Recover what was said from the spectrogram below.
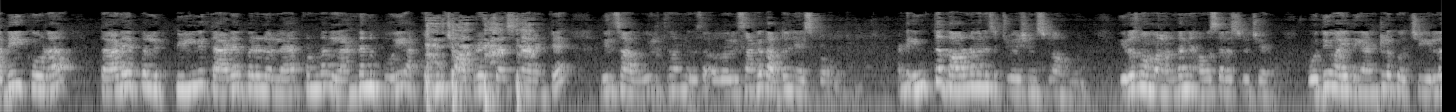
అది కూడా తాడేపల్లి పిల్లి తాడేపల్లిలో లేకుండా లండన్ పోయి అక్కడి నుంచి ఆపరేట్ చేస్తున్నారంటే వీళ్ళ వీళ్ళ వీళ్ళ సంగతి అర్థం చేసుకోవాలి. అంటే ఇంత దారుణమైన సిచ్యువేషన్స్లో ఉన్నాం. ఈరోజు మమ్మల్ని అందరినీ హౌస్ అరెస్టులు చేయడం. ఉదయం ఐదు గంటలకు వచ్చి ఇళ్ళ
